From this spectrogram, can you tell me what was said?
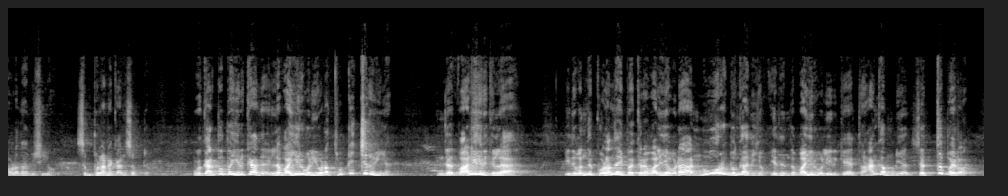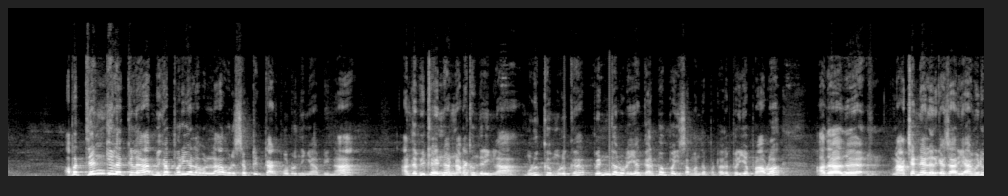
அவ்வளோதான் விஷயம். சிம்பிளான கான்செப்ட் உங்கள் கர்ப்பப்பை இருக்காது. இல்லை வயிறு வலியோட துடிச்சிருவீங்க. இந்த வலி இருக்குல்ல இது வந்து குழந்தை பெக்கிற வலியை விட நூறு பங்கு அதிகம். எது இந்த வயிறு வலி இருக்கே தாங்க முடியாது செத்து போயிடலாம். அப்போ தென்கிழக்கில் மிகப்பெரிய லெவலில் ஒரு செப்டிக் டேங்க் போட்டிருந்தீங்க அப்படின்னா அந்த வீட்டில் என்ன நடக்கும் தெரியுங்களா? முழுக்க முழுக்க பெண்களுடைய கர்ப்பப்பை சம்மந்தப்பட்டது பெரிய ப்ராப்ளம் அதாவது நான் சென்னையில் இருக்கேன் சார். என் வீடு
